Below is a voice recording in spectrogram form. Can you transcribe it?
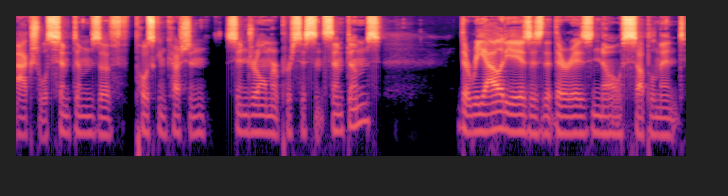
actual symptoms of post concussion syndrome or persistent symptoms. The reality is is that there is no supplement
